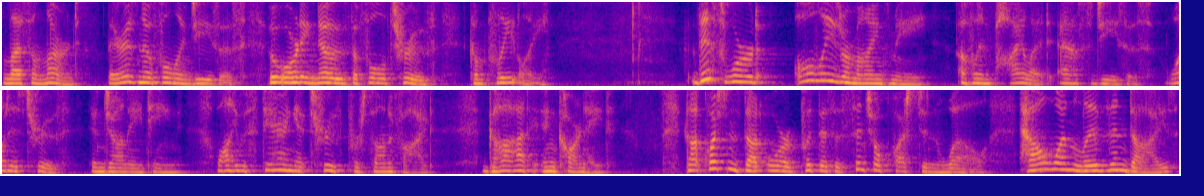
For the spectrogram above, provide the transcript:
Lesson learned there is no fooling Jesus, who already knows the full truth completely. This word always reminds me of when Pilate asked Jesus, What is truth? in John 18, while he was staring at truth personified, God incarnate. GotQuestions.org put this essential question well How one lives and dies,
